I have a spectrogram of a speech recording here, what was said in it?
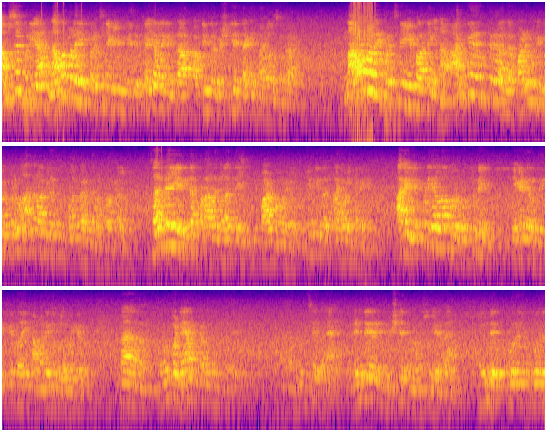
அம்சப்பிரியா நவமலை பிரச்சனைகளின் மீது கையாளுகின்றார் அப்படிங்கிற விஷயத்தை தகவல் சொல்றாரு. நவமலை பிரச்சனையை பார்த்தீங்கன்னா அங்க இருக்கிற அந்த பழங்குடி மக்களும் ஆந்திராவில் இருந்து புலம்பெயர்ந்தவர்கள் சர்வே சர்வேயில் இடப்படாத நிலத்தை வாழ்பவர்கள் என்கிற தகவல் கிடைக்கும் ஆக எப்படியெல்லாம் ஒரு ஒற்றுமை நிகழ்கிறது என்பதை நாம் அறிந்து கொள்ள முடிகிறது நான் ரொம்ப நேரம் கடந்து விட்டது. முடிச்சிடுறேன். ரெண்டே ரெண்டு விஷயத்தை நான் சொல்லிடுறேன். ரெண்டு ஒரு ஒரு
